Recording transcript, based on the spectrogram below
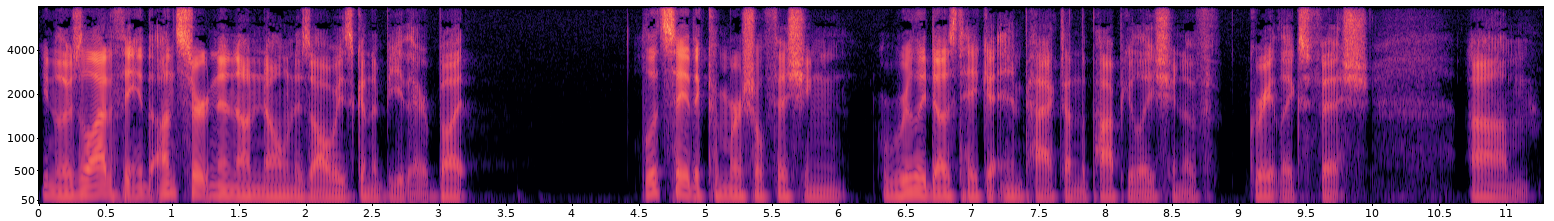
you know, there's a lot of things, uncertain and unknown is always going to be there, but let's say the commercial fishing really does take an impact on the population of Great Lakes fish. Um,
